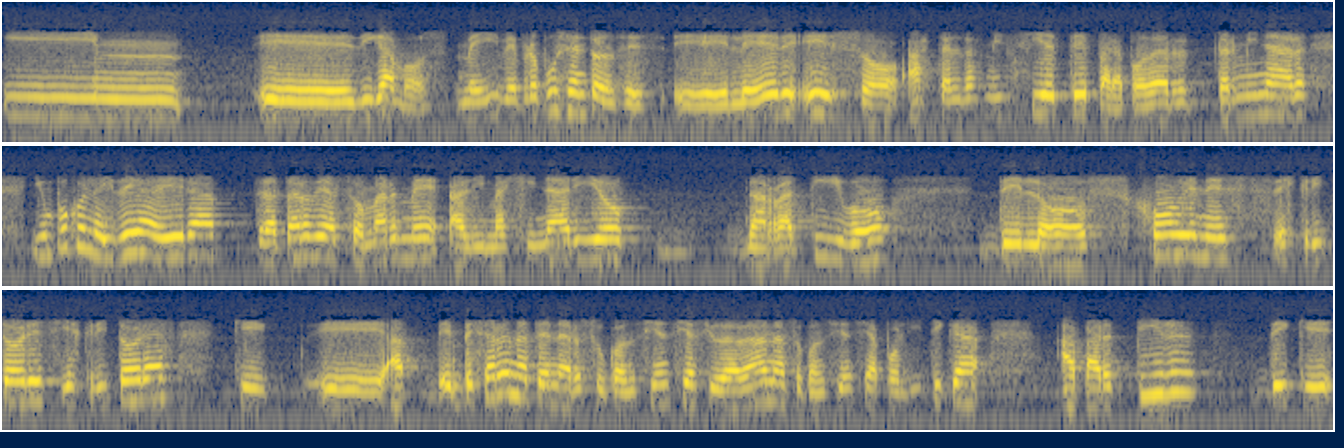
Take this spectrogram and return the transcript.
Y, mm, eh, digamos, me, me propuse entonces eh, leer eso hasta el 2007 para poder terminar. Y un poco la idea era tratar de asomarme al imaginario narrativo de los jóvenes escritores y escritoras que eh, empezaron a tener su conciencia ciudadana, su conciencia política, a partir de que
